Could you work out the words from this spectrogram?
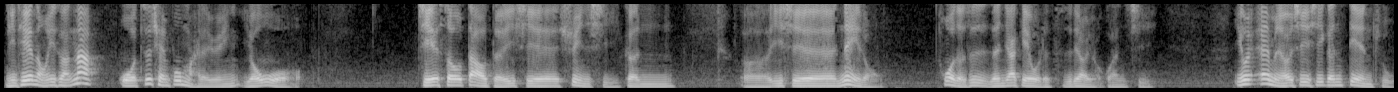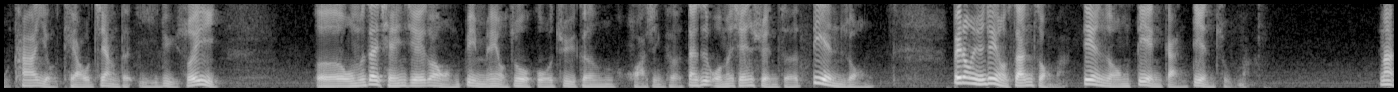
你听懂意思吗？那我之前不买的原因，有我接收到的一些讯息跟呃一些内容，或者是人家给我的资料有关系。因为 MLCC 跟电阻它有调降的疑虑，所以呃我们在前一阶段我们并没有做国巨跟华新科，但是我们先选择电容。被动元件有三种嘛，电容、电感、电阻嘛。那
